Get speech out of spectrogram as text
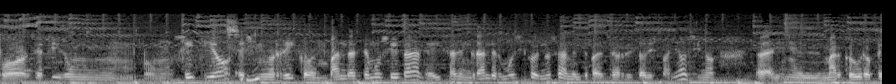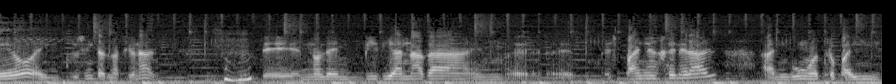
por decir un, sitio, es muy rico en bandas de música. De ahí salen grandes músicos, no solamente para el territorio español, sino eh, en el marco europeo e incluso internacional. no le envidia nada en eh, España en general a ningún otro país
